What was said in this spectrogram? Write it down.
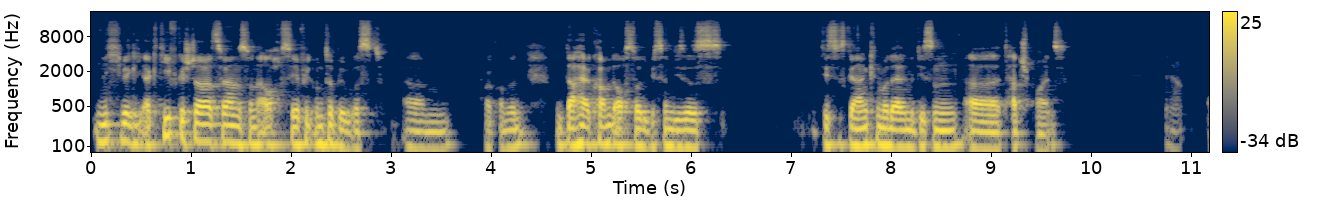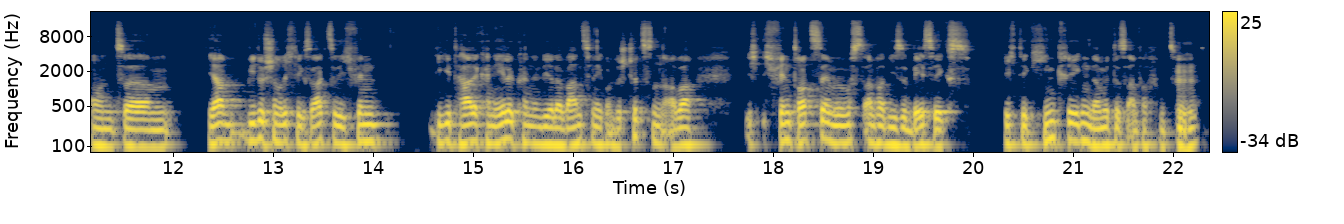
nicht wirklich aktiv gesteuert werden, sondern auch sehr viel unterbewusst ähm, vorkommt. Und, und daher kommt auch so ein bisschen dieses, dieses Gedankenmodell mit diesen äh, Touchpoints. Ja. Und ähm, ja, wie du schon richtig sagst, ich finde, digitale Kanäle können dir da wahnsinnig unterstützen, aber ich, ich finde trotzdem, du musst einfach diese Basics richtig hinkriegen, damit das einfach funktioniert. Mhm.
